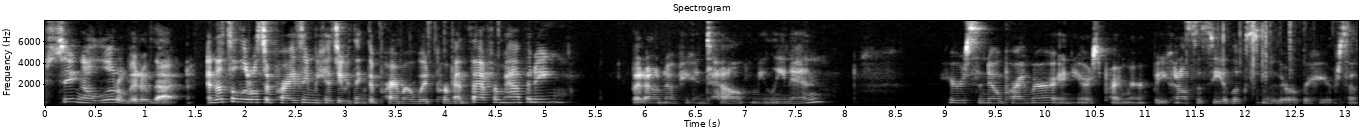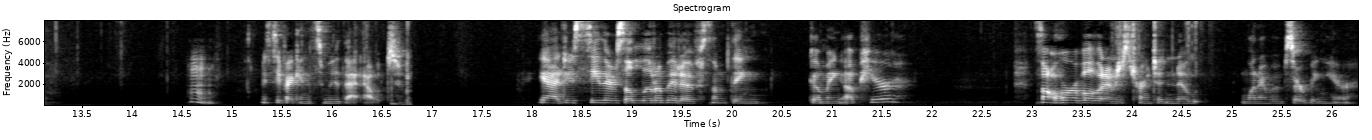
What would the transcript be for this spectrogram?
seeing a little bit of that. And that's a little surprising because you would think the primer would prevent that from happening, but I don't know if you can tell. Let me lean in. Here's the no primer and here's primer, but you can also see it looks smoother over here, so Hmm, let me see if I can smooth that out. Yeah, do you see there's a little bit of something gumming up here? It's not horrible, but I'm just trying to note what I'm observing here.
